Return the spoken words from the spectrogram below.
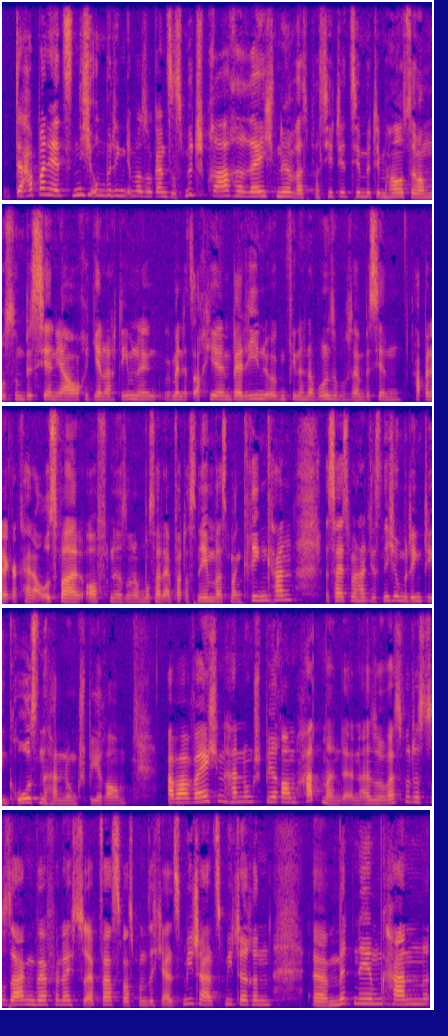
da hat man jetzt nicht unbedingt immer so ganz das Mitspracherecht, ne? was passiert jetzt hier mit dem Haus, man muss so ein bisschen ja auch, je nachdem, ne, wenn man jetzt auch hier in Berlin irgendwie nach einer Wohnung sucht, muss man ein bisschen, hat man ja gar keine Auswahl oft, ne? sondern muss halt einfach das nehmen, was man kriegen kann. Das heißt, man hat jetzt nicht unbedingt den großen Handlungsspielraum. Aber welchen Handlungsspielraum hat man denn? Also was würdest du sagen, wäre vielleicht so etwas, was man sich als Mieter, als Mieterin äh, mitnehmen kann?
